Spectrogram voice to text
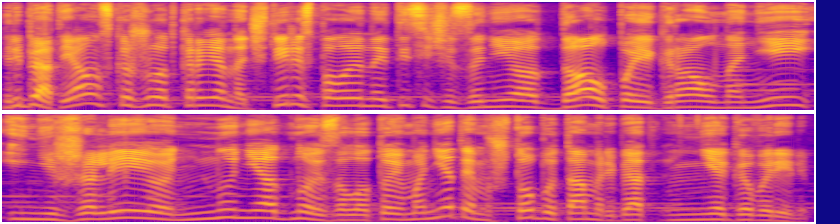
Ребят, я вам скажу откровенно, 4500 тысячи за нее отдал, поиграл на ней и не жалею, ну, ни одной золотой монеты, чтобы там, ребят, не говорили.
